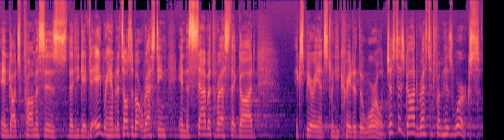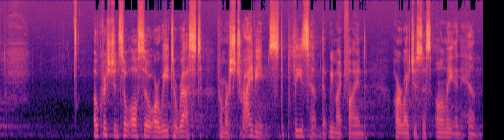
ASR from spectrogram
in God's promises that he gave to Abraham, but it's also about resting in the Sabbath rest that God experienced when he created the world, just as God rested from his works. O Christian, so also are we to rest from our strivings to please Him, that we might find our righteousness only in Him.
